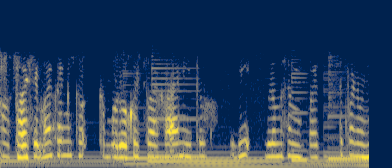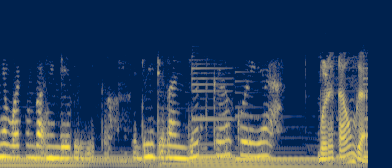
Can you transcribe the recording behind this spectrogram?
Waktu SMA kan ke keburu kecelakaan itu, jadi belum sempat sepenuhnya buat ngembangin diri gitu. Jadi dilanjut ke kuliah. Boleh tahu nggak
